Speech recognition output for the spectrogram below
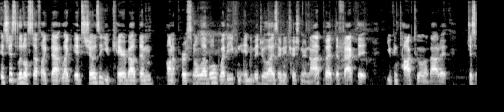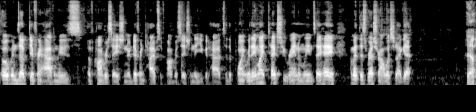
it's just little stuff like that like it shows that you care about them on a personal level whether you can individualize their nutrition or not but the fact that you can talk to them about it just opens up different avenues of conversation or different types of conversation that you could have to the point where they might text you randomly and say hey i'm at this restaurant what should i get yeah.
